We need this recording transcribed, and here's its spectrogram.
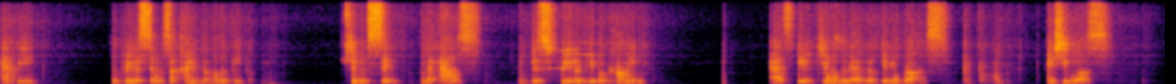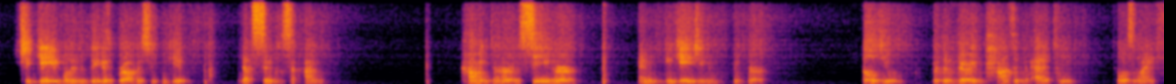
happy, to bring a simchas achayim to other people. She would sit in the house and just scream at people coming as if she was a Rebbe giving brachas. And she was. She gave one of the biggest brachas you can give, that simchas Achayim. Coming to her and seeing her and engaging with her filled you with a very positive attitude towards life.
